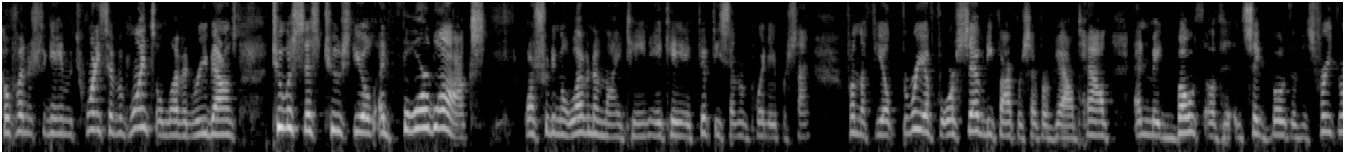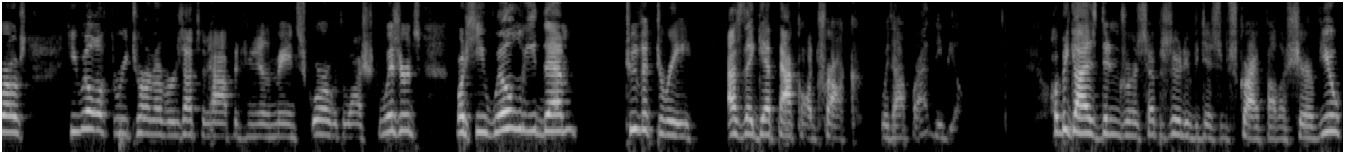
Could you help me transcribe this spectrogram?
He'll finish the game with 27 points, 11 rebounds, 2 assists, 2 steals, and 4 blocks while shooting 11 of 19, aka 57.8% from the field, 3 of 4, 75% from downtown, and make both of his, sink both of his free throws. He will have three turnovers. That's what happens when you're the main scorer with the Washington Wizards, but he will lead them to victory as they get back on track without Bradley Beal. Hope you guys did enjoy this episode. If you did, subscribe, follow, share, view.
